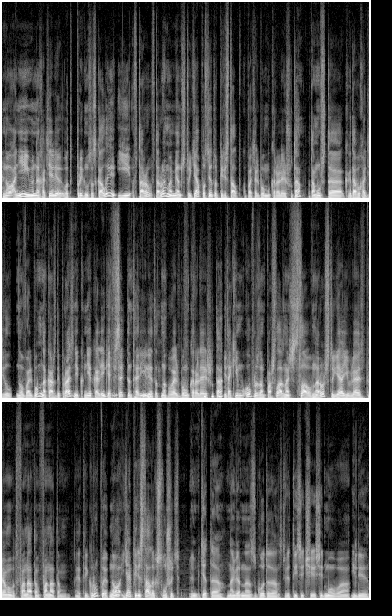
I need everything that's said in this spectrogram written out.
но они именно хотели вот «Прыгну со скалы», и второй, второй момент, что я после этого перестал покупать альбомы «Короля и Шута», потому что, когда выходил новый альбом, на каждый праздник мне коллеги обязательно дарили этот новый альбом «Короля и Шута», и таким образом образом пошла, значит, слава в народ, что я являюсь прямо вот фанатом-фанатом этой группы. Но я перестал их слушать где-то, наверное, с года с 2007 или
